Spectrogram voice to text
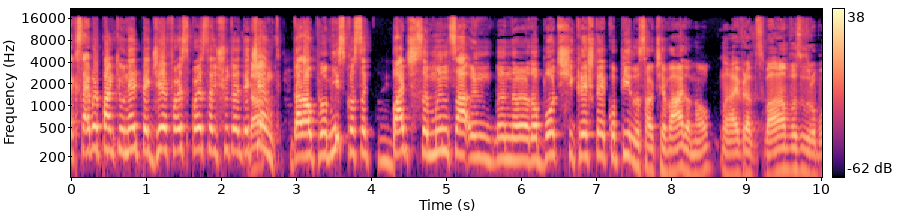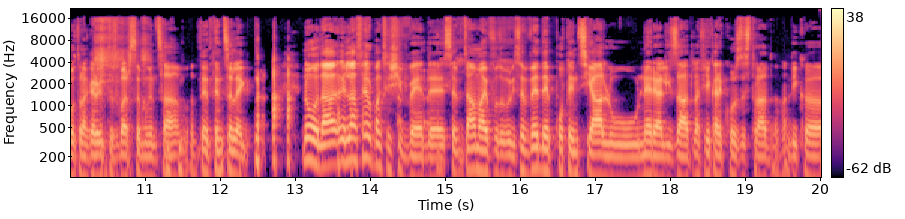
Like Cyberpunk e un RPG first person shooter decent, dar au promis că o să bagi sămânța în, în uh, robot și crește copilul sau ceva, I don't know. Ai vrea să am văzut robotul la care tu să bagi sămânța, te, te înțeleg. nu, dar la Cyberpunk se și vede, se, am mai fotografii, se vede potențialul nerealizat la fiecare curs de stradă, adică...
